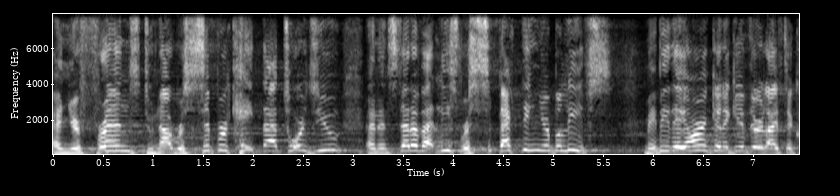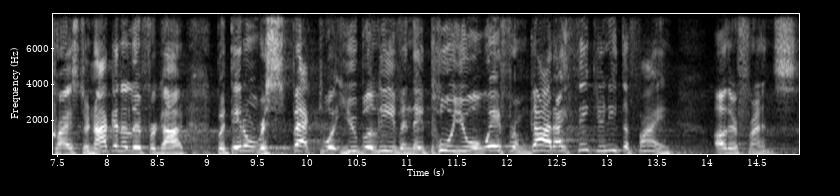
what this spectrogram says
and your friends do not reciprocate that towards you, and instead of at least respecting your beliefs, Maybe they aren't going to give their life to Christ, they're not going to live for God, but they don't respect what you believe and they pull you away from God. I think you need to find other friends.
